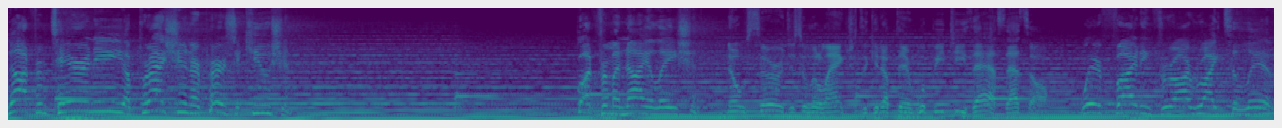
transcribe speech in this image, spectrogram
Not from tyranny, oppression, or persecution but from annihilation. No, sir, just a little anxious to get up there and whoop ET's ass, that's all. We're fighting for our right to live,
